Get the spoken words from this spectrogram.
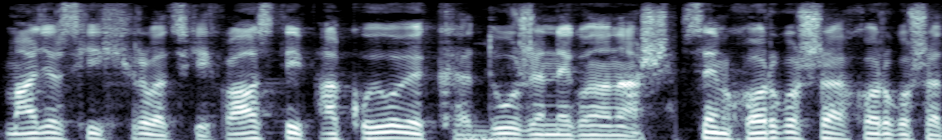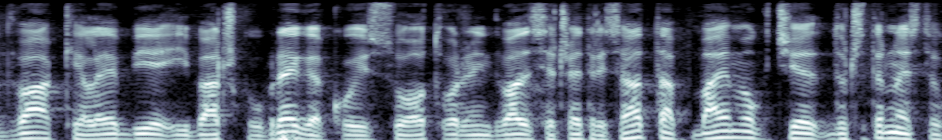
mađarskih i hrvatskih vlasti, a koji uvek duže nego na naše. Sem Horgoša, Horgoša 2, Kelebije i Bačkog brega koji su otvoreni 24 sata, Bajmog će do 14.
